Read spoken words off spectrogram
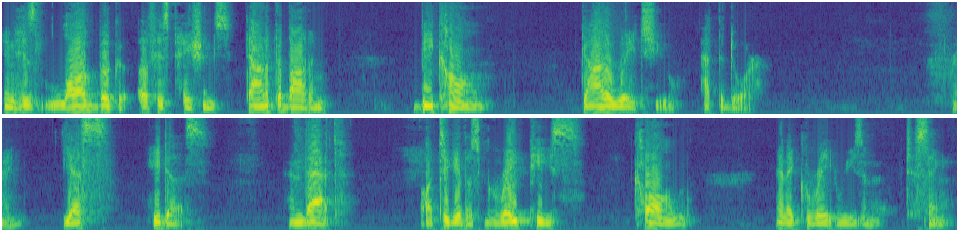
in his logbook of his patients down at the bottom, be calm. God awaits you at the door. Right? Yes, he does. And that ought to give us great peace, calm, and a great reason to sing.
